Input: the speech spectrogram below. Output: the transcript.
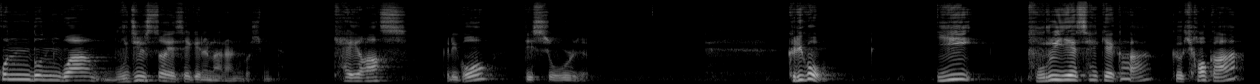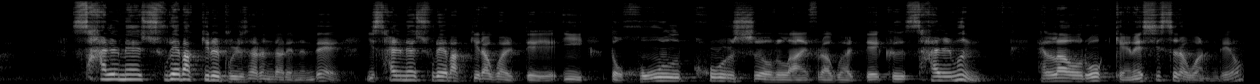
혼돈과 무질서의 세계를 말하는 것입니다. chaos 그리고 disorder 그리고 이 불의의 세계가 그 혀가 삶의 수레바퀴를 불사른다 그랬는데 이 삶의 수레바퀴라고 할때이 the whole course of life라고 할 때 그 삶은 헬라어로 게네시스라고 하는데요.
